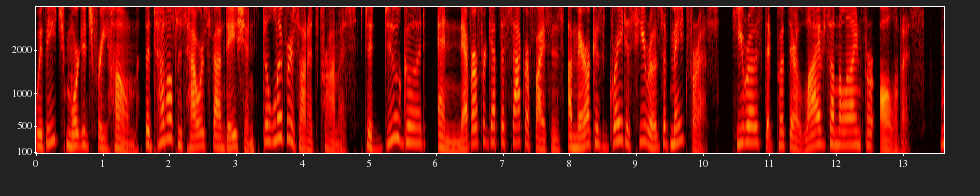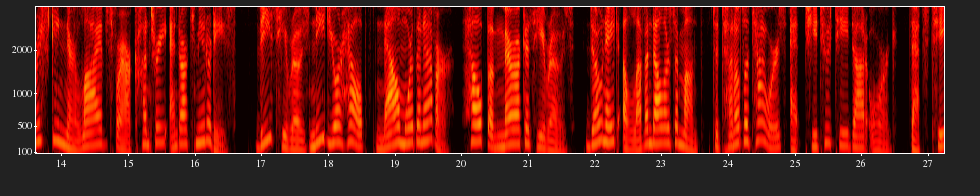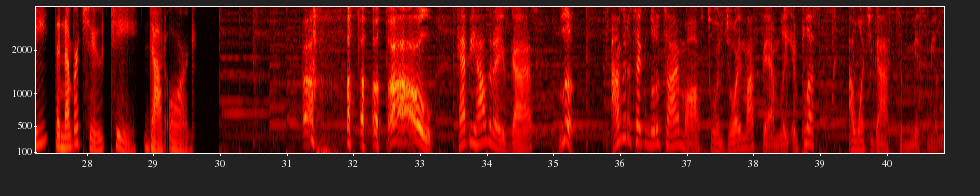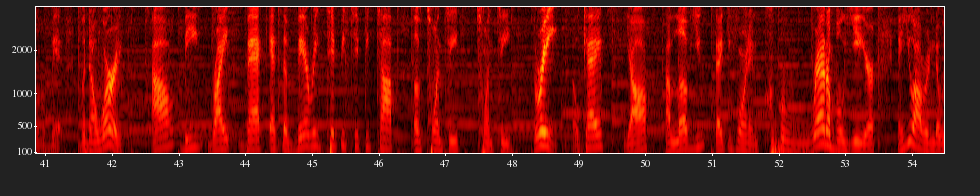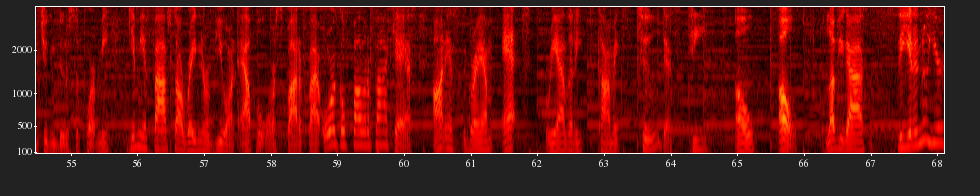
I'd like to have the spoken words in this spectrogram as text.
With each mortgage free home, the Tunnel to Towers Foundation delivers on its promise to do good and never forget the sacrifices America's greatest heroes have made for us. Heroes that put their lives on the line for all of us, risking their lives for our country and our communities. These heroes need your help now more than ever. Help America's heroes. Donate $11 a month to Tunnel to Towers at t2t.org. That's T, the number 2, T.org. Oh, happy holidays, guys. Look, I'm going to take a little time off to enjoy my family, and plus, I want you guys to miss me a little bit. But don't worry, I'll be right back at the very tippy tippy top of 2023. Okay, y'all, I love you. Thank you for an incredible year. And you already know what you can do to support me. Give me a five star rating and review on Apple or Spotify, or go follow the podcast on Instagram at Reality Comics 2. That's T O O. Love you guys. See you in the new year.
